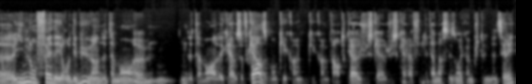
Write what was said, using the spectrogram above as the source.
Euh, ils l'ont fait d'ailleurs au début, hein, notamment, euh, notamment avec House of Cards, bon, qui est quand même, qui est quand même, enfin, en tout cas jusqu'à jusqu'à la, dernière saison est quand même plutôt une bonne série.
